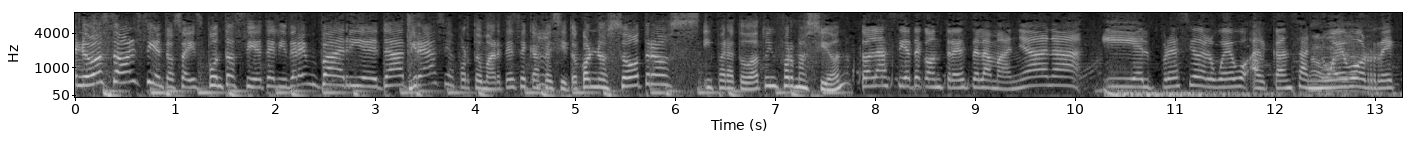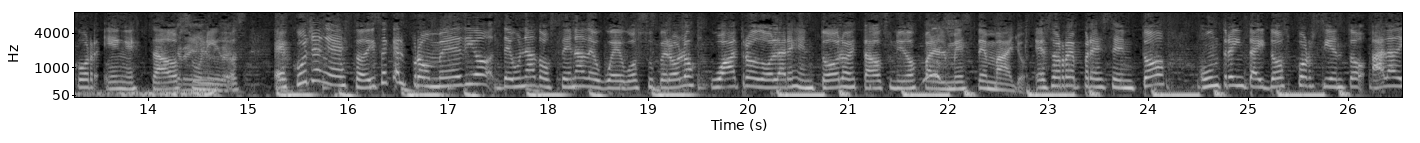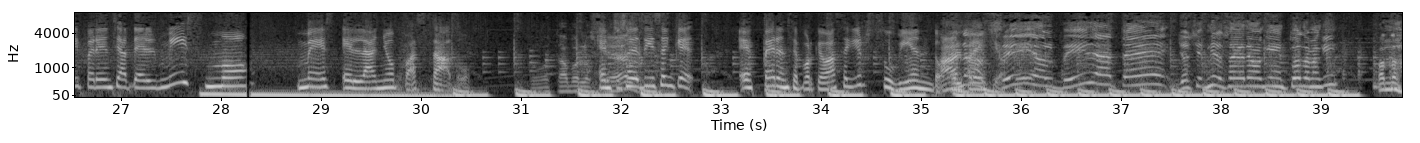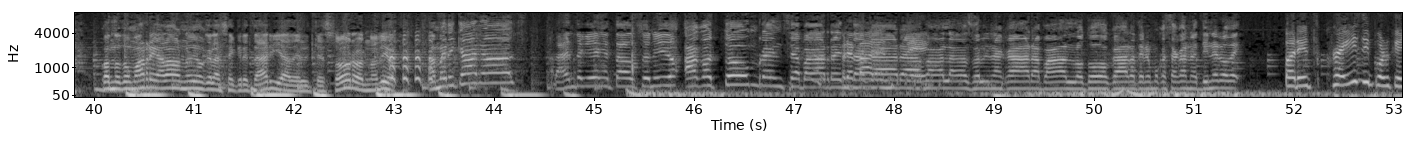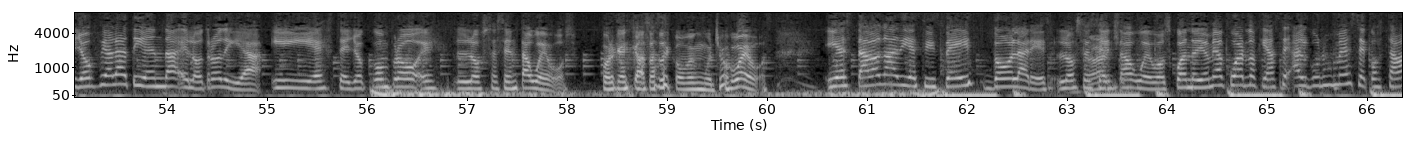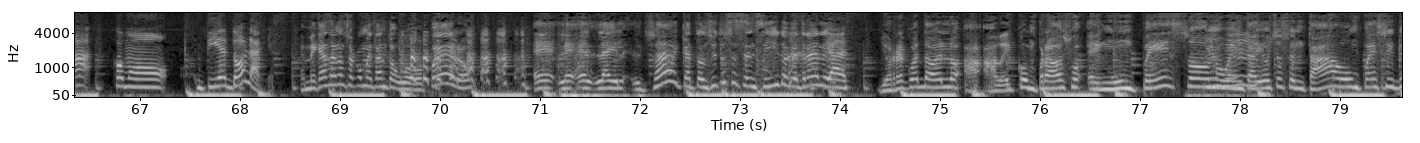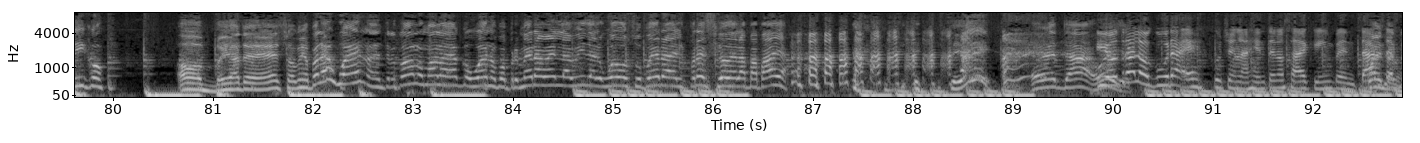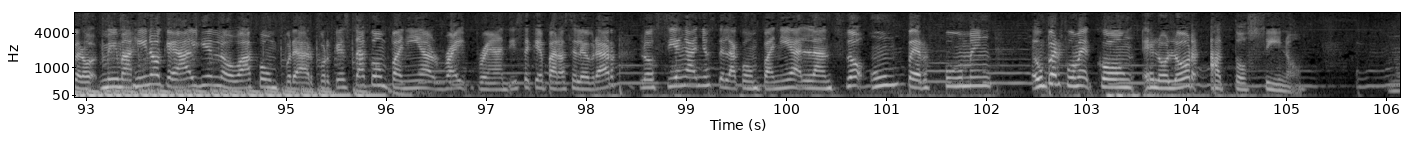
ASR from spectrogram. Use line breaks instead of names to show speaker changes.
El nuevo Sol 106.7, líder en variedad. Gracias por tomarte ese cafecito con nosotros y para toda tu información.
Son las 7 con 3 de la mañana y el precio del huevo alcanza nuevo récord en Estados Unidos. Escuchen esto, dice que el promedio de una docena de huevos superó los 4 dólares en todos los Estados Unidos para el mes de mayo. Eso representó un 32% a la diferencia del mismo mes el año pasado. Entonces dicen que espérense porque va a seguir subiendo
ah,
el
no,
precio.
Sí, olvídate. Yo sí, mira, ¿sabes qué tengo aquí en el aquí? Cuando, cuando Tomás regalado nos dijo que la secretaria del Tesoro nos dijo, americanos, la gente que vive en Estados Unidos, acostúmbrense a pagar renta cara, a pagar la gasolina cara, a pagarlo todo cara, tenemos que sacarnos el dinero de...
But it's crazy porque yo fui a la tienda el otro día y este yo compro eh, los 60 huevos porque en casa se comen muchos huevos. Y estaban a 16 dólares los 60 huevos. Cuando yo me acuerdo que hace algunos meses costaba como 10 dólares.
En mi casa no se come tanto huevo, pero eh, ¿sabes? El cartoncito ese sencillito que trae. Yo recuerdo haberlo, haber comprado eso en un peso, 98 centavos, un peso y pico. Olvídate de eso, mío. Pero es bueno, entre todo lo malo hay algo bueno. Por primera vez en la vida el huevo supera el precio de la papaya. sí, es verdad.
Y otra locura es, escuchen, la gente no sabe qué inventarse, pero me imagino que alguien lo va a comprar. Porque esta compañía, Right Brand, dice que para celebrar los 100 años de la compañía lanzó un perfume, un perfume con el olor a tocino.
